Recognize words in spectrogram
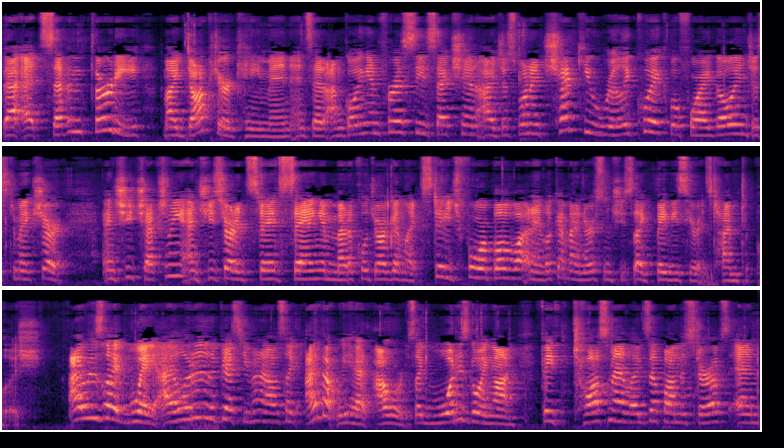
that at 7.30, my doctor came in and said, I'm going in for a C-section. I just wanna check you really quick before I go in just to make sure. And she checked me and she started saying in medical jargon, like, stage four, blah, blah, blah. And I look at my nurse and she's like, baby's here, it's time to push. I was like, wait, I literally looked at Steven and I was like, I thought we had hours. Like, what is going on? Faith tossed my legs up on the stirrups, and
